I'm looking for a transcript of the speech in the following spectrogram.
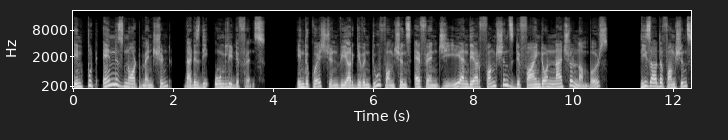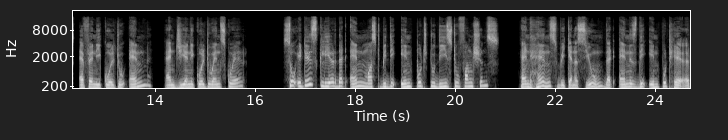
input n is not mentioned, that is the only difference. In the question, we are given two functions f and g and they are functions defined on natural numbers. These are the functions fn equal to n and gn equal to n square. So it is clear that n must be the input to these two functions. And hence we can assume that n is the input here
